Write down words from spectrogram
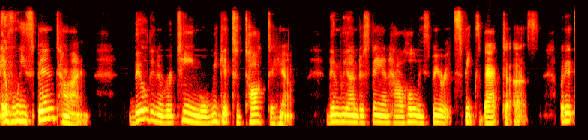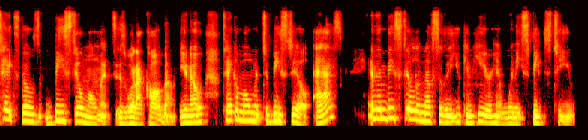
If we spend time building a routine where we get to talk to him, then we understand how Holy Spirit speaks back to us. But it takes those be still moments, is what I call them. You know, take a moment to be still, ask, and then be still enough so that you can hear him when he speaks to you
